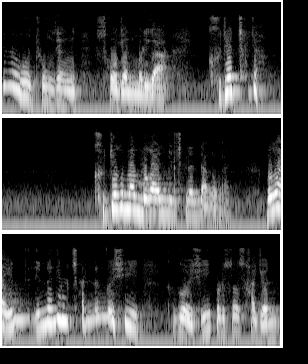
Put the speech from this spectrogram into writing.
이놈의 중생 소견머리가 그저 찾아. 그저 그만 뭐가 있는 줄 찾는다고 말. 뭐가 있, 있는 줄 찾는 것이 그것이 벌써 사견,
